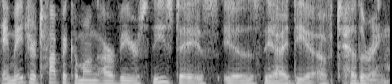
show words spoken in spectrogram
A major topic among RVers these days is the idea of tethering.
